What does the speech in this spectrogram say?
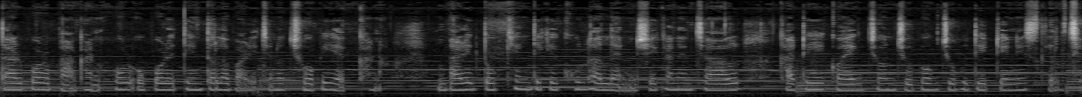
তারপর বাগান, ওর উপরে তিনতলা বাড়ি, যেন ছবি একখানা। বাড়ির দক্ষিণ দিকে খোলা ল্যান সেখানে জাল কাটিয়ে কয়েকজন যুবক যুবতী টেনিস খেলছে।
